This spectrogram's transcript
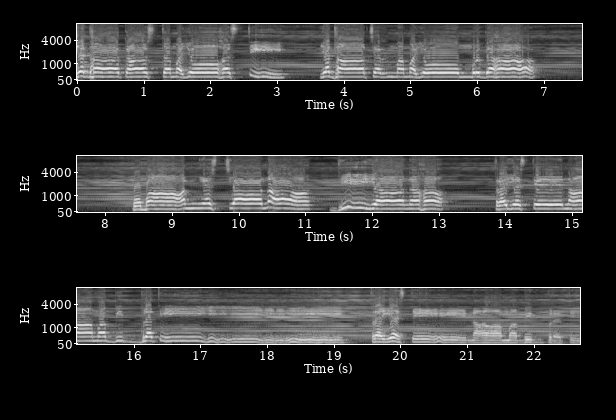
యథా హస్తి యథా చర్మమయో మృగ పుమాన్యశ్చానా ధీయానః త్రయస్తే నామ బిభ్రతి త్రయస్తే నామ బిభ్రతి.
